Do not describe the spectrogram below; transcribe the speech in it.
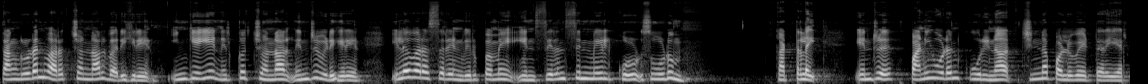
தங்களுடன் வரச் சொன்னால் வருகிறேன் இங்கேயே நிற்கச் சொன்னால் நின்று விடுகிறேன். இளவரசரின் விருப்பமே என் சிரன்சின் மேல் சூடும் கட்டளை என்று பணிவுடன் கூறினார் சின்ன பழுவேட்டரையர்.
